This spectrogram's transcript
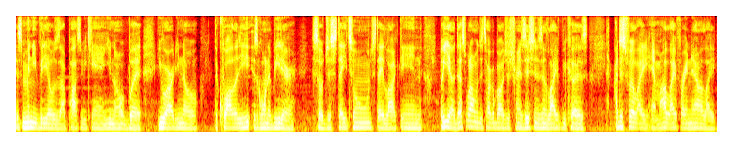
as many videos as I possibly can, you know, but you already know the quality is going to be there. So just stay tuned, stay locked in. But yeah, that's what I wanted to talk about, just transitions in life because I just feel like in my life right now, like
